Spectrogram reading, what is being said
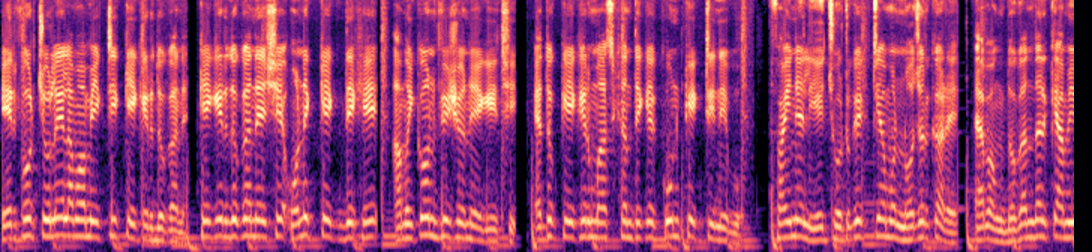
এরপর চলে এলাম আমি একটি কেকের দোকানে। কেকের দোকানে এসে অনেক কেক দেখে আমি কনফিউশন হয়ে গেছি। এত কেকের মাঝখান থেকে কোন কেকটি নেব? ফাইনালি এই ছোট কেকটি আমার নজর কাড়ে এবং দোকানদারকে আমি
